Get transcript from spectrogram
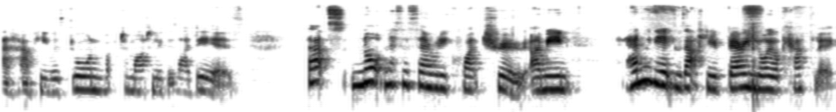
and how he was drawn to Martin Luther's ideas. That's not necessarily quite true. I mean, Henry VIII was actually a very loyal Catholic,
